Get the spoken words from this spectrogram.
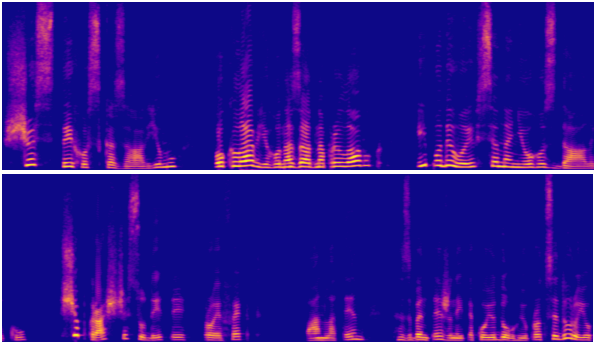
щось тихо сказав йому, поклав його назад на прилавок і подивився на нього здалеку. щоб краще судити про ефект. Пан Латен, збентежений такою довгою процедурою,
